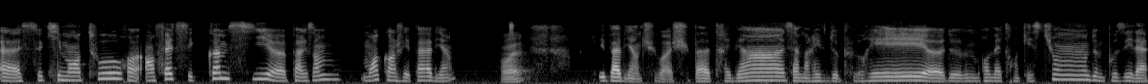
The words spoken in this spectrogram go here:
ce qui m'entoure. En fait, c'est comme si, par exemple, moi, quand je vais pas bien. Pas bien, tu vois, je suis pas très bien, ça m'arrive de pleurer, euh, de me remettre en question, de me poser la,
